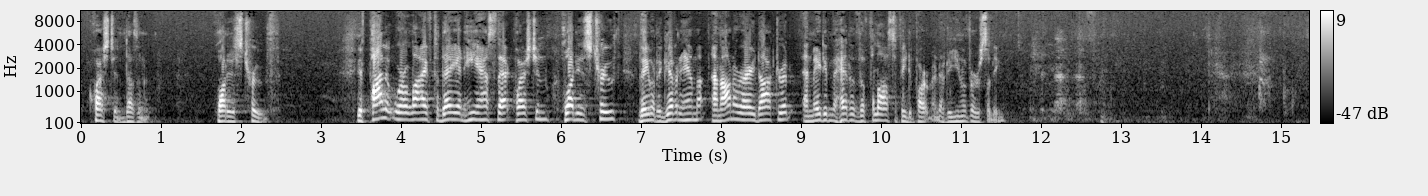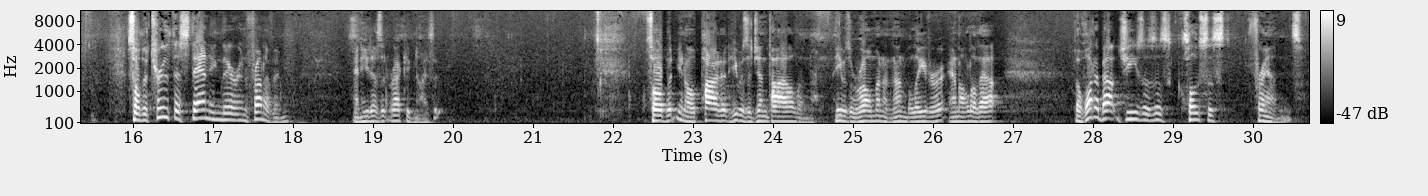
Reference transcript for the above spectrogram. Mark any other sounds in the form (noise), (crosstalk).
question, doesn't it? What is truth? If Pilate were alive today and he asked that question, what is truth? They would have given him an honorary doctorate and made him the head of the philosophy department at a university. So the truth is standing there in front of him, and he doesn't recognize it. So, but you know, Pilate, he was a Gentile and he was a Roman, an unbeliever, and all of that. But what about Jesus' closest friends?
